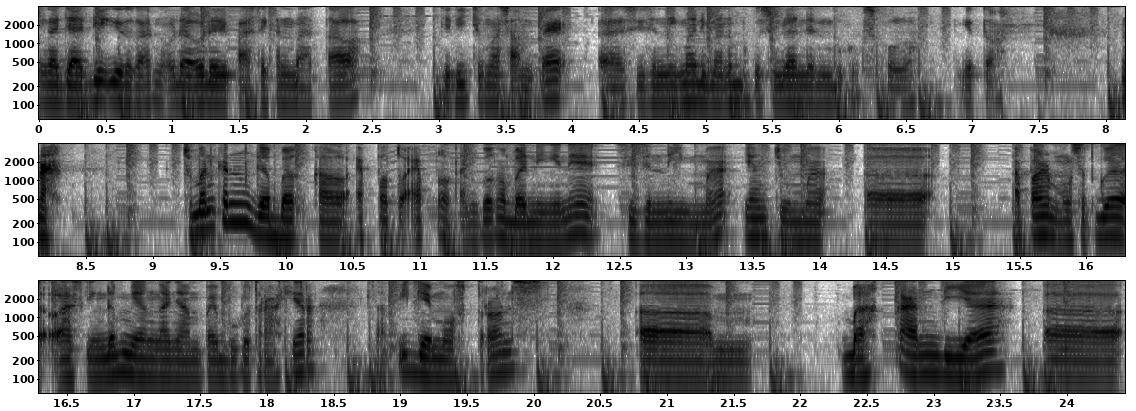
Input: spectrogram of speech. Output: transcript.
nggak jadi gitu kan. Udah udah dipastikan batal. Jadi cuma sampai uh, season 5 di mana buku 9 dan buku 10 gitu. Nah, cuman kan gak bakal apple to apple kan. Gue ngebandinginnya season 5 yang cuma uh, apa maksud gue Last Kingdom yang gak nyampe buku terakhir tapi Game of Thrones um, bahkan dia uh,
